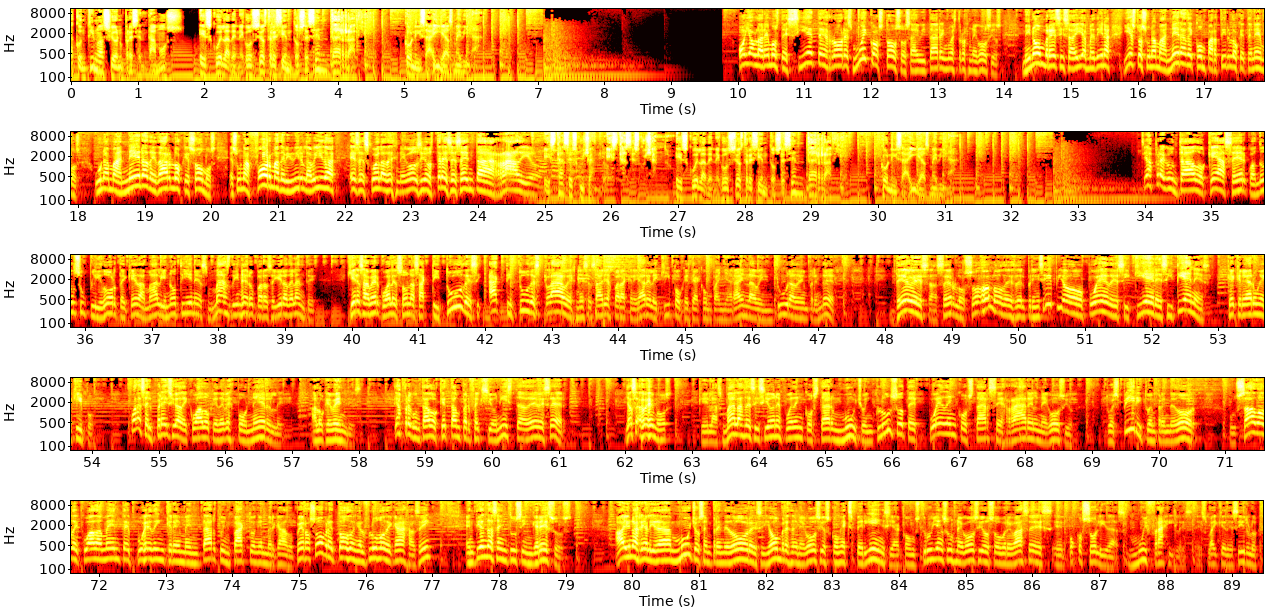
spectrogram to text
A continuación presentamos Escuela de Negocios 360 Radio con Isaías Medina. Hoy hablaremos de siete errores muy costosos a evitar en nuestros negocios. Mi nombre es Isaías Medina y esto es una manera de compartir lo que tenemos, una manera de dar lo que somos, es una forma de vivir la vida, es Escuela de Negocios 360 Radio. Estás escuchando, estás escuchando. Escuela de Negocios 360 Radio con Isaías Medina. ¿Te has preguntado qué hacer cuando un suplidor te queda mal y no tienes más dinero para seguir adelante? ¿Quieres saber cuáles son las actitudes y actitudes claves necesarias para crear el equipo que te acompañará en la aventura de emprender? ¿Debes hacerlo solo desde el principio o puedes y quieres y tienes que crear un equipo? ¿Cuál es el precio adecuado que debes ponerle a lo que vendes? ¿Te has preguntado qué tan perfeccionista debes ser? Ya sabemos que las malas decisiones pueden costar mucho, incluso te pueden costar cerrar el negocio. Tu espíritu emprendedor, usado adecuadamente, puede incrementar tu impacto en el mercado, pero sobre todo en el flujo de caja, ¿sí? Entiéndase en tus ingresos. Hay una realidad, muchos emprendedores y hombres de negocios con experiencia construyen sus negocios sobre bases eh, poco sólidas, muy frágiles, eso hay que decirlo.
